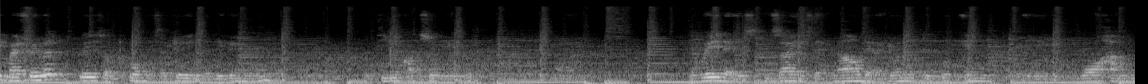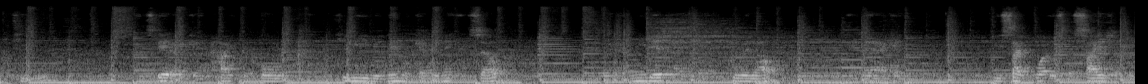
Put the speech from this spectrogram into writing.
Okay, my favorite place of home is actually in the living room, the TV console area. Uh, the way that it's designed is that now that I don't need to put in a wall hung TV, instead I can hide the whole TV within the cabinet itself. When I need it, I can pull it out and then I can decide what is the size of the,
